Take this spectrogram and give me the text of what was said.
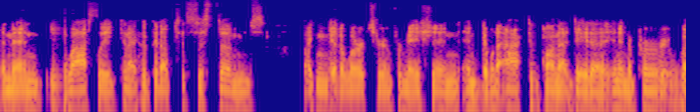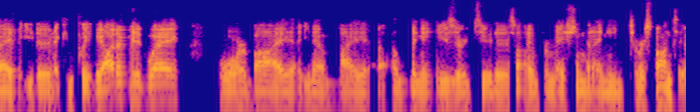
And then you know, lastly can i hook it up to systems? I can get alerts or information and be able to act upon that data in an appropriate way, either in a completely automated way or by you know by allowing a user to some information that I need to respond to.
